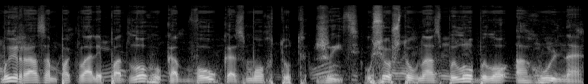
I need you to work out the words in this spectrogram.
Мы разам паклалі падлогу, каб воўка змог тут жыць. Усё, што ў нас было, было агульнае.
